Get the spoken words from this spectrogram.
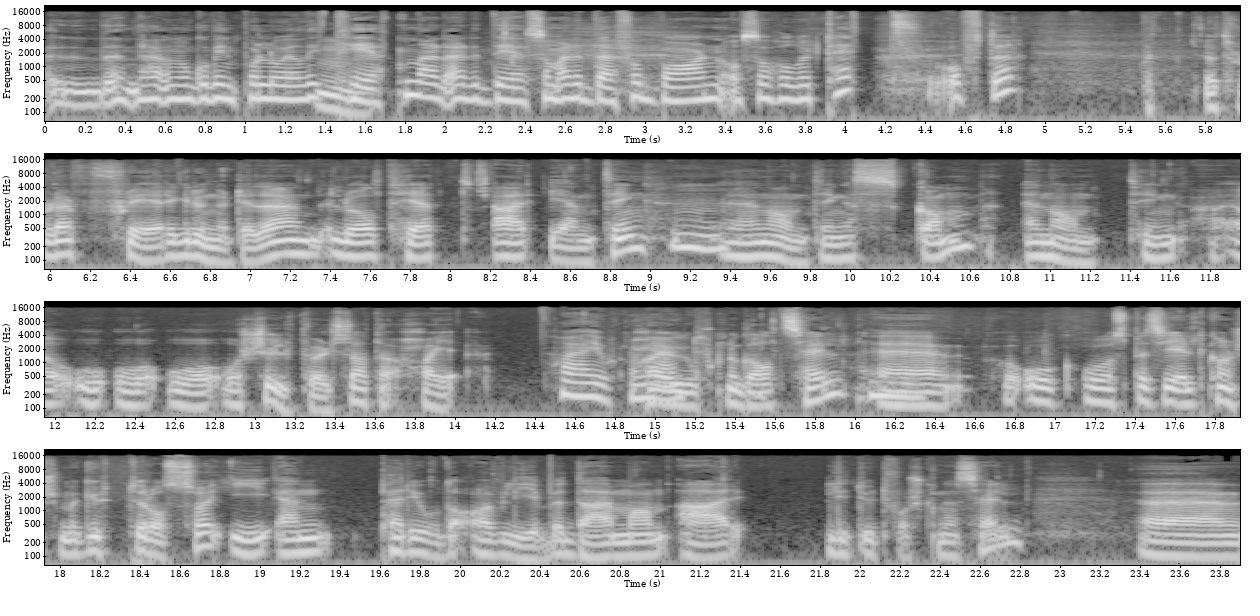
det nå går vi inn på lojaliteten. Er, det, er, det det som, er det derfor barn også holder tett, ofte? Jeg tror det er flere grunner til det. Lojalitet er én ting. Mm. En annen ting er skam. En annen ting er og, og, og, og skyldfølelse. At har jeg, Har jeg gjort noe har jeg gjort noe galt selv? Mm. Eh, og, og spesielt kanskje med gutter også, i en periode av livet der man er litt utforskende selv. Eh,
